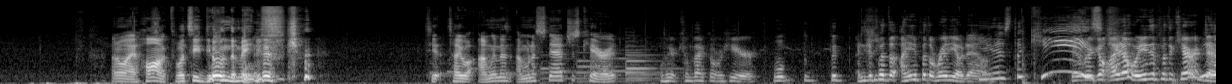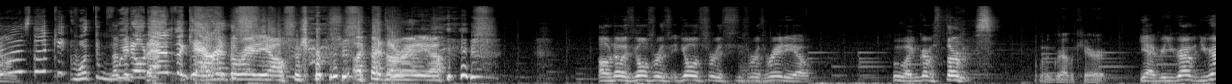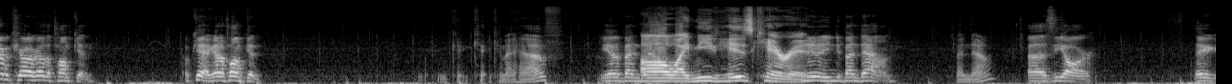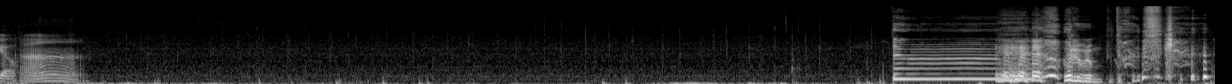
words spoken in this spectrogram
I don't know. I honked. What's he doing to me? Tell you what, I'm gonna I'm gonna snatch his carrot. Oh, here, come back over here. Well, but, but I need to put the I need to put the radio down. he has the keys. There we go. I know. We need to put the carrot down. He has the key. What? The, we don't have the I carrot. had the radio. I had the radio. Oh no, he's going for his, he's going for his, for his radio. Ooh, I can grab a thermos. I'm gonna grab a carrot. Yeah, you grab you grab a carrot. I grab the pumpkin. Okay, I got a pumpkin. Can, can, can I have? You gotta bend down. Oh, I need his No, carrot. no, you need to bend down. Bend down. Uh, ZR. There you go. Ah.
